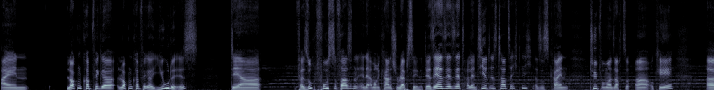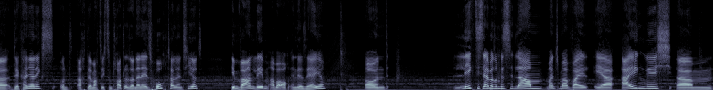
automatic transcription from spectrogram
ein lockenköpfiger, lockenköpfiger Jude ist, der versucht, Fuß zu fassen in der amerikanischen Rap-Szene. Der sehr, sehr, sehr talentiert ist tatsächlich. Also ist kein Typ, wo man sagt so, ah, okay, äh, der kann ja nichts und ach, der macht sich zum Trottel, sondern er ist hochtalentiert im wahren Leben, aber auch in der Serie. Und legt sich selber so ein bisschen lahm manchmal, weil er eigentlich, ähm,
